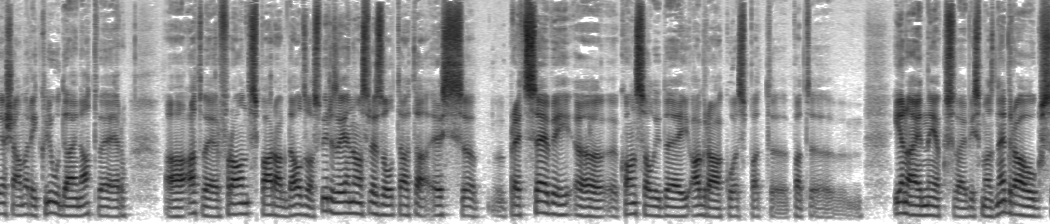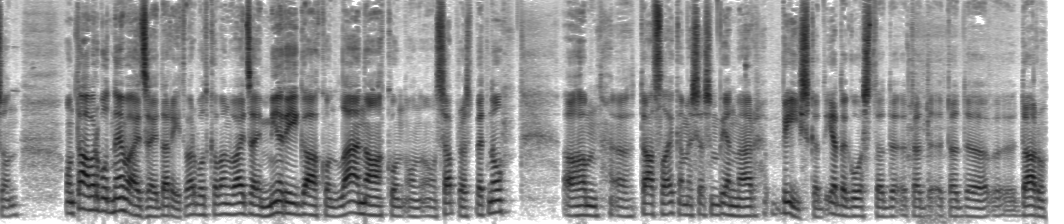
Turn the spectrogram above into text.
tiešām arī kļūdaini atvēru. Atvēru frontes pārāk daudzos virzienos, rezultātā es pret sevi konsolidēju agrākos pat, pat ienaidniekus vai vismaz nedraugus. Un tā varbūt nevajadzēja darīt. Varbūt man vajadzēja mierīgāk un lēnāk un, un, un saprast. Bet, nu, uh, Um, tāds laikam es esmu vienmēr bijis, kad iedegos, tad, tad, tad uh, daru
